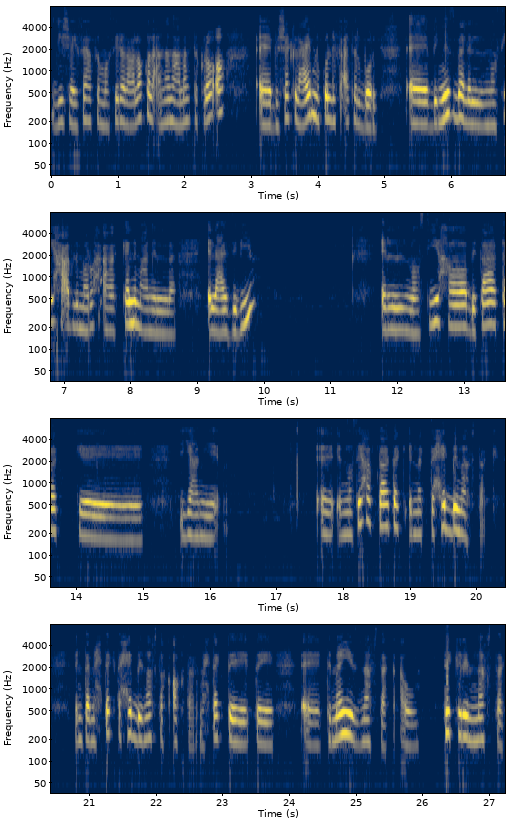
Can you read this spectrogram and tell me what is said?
دي شايفاها في مصير العلاقة لأن أنا عملت قراءة آه، بشكل عام لكل فئات البرج. آه، بالنسبة للنصيحة قبل ما أروح أتكلم عن ال- العازبين النصيحة بتاعتك آه، يعني آه، النصيحة بتاعتك إنك تحب نفسك. أنت محتاج تحب نفسك أكتر محتاج آه، تميز نفسك أو تكرم نفسك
